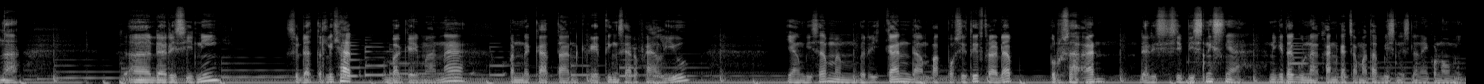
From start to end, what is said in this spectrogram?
Nah, dari sini sudah terlihat bagaimana pendekatan creating share value yang bisa memberikan dampak positif terhadap perusahaan dari sisi bisnisnya. Ini kita gunakan kacamata bisnis dan ekonomi.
